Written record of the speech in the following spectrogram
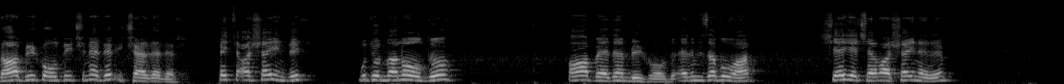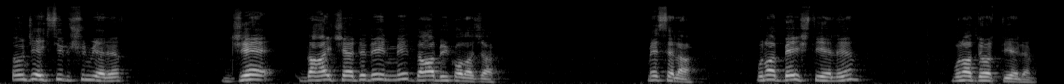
Daha büyük olduğu için nedir? İçeridedir. Peki aşağı indik. Bu durumda ne oldu? A B'den büyük oldu. Elimizde bu var. Şeye geçelim aşağı inelim. Önce eksiği düşünmeyelim. C daha içeride değil mi? Daha büyük olacak. Mesela buna 5 diyelim. Buna 4 diyelim.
